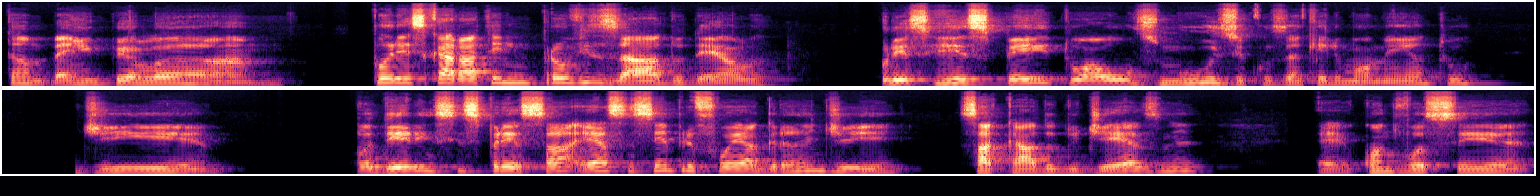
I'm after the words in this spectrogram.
também pela por esse caráter improvisado dela, por esse respeito aos músicos naquele momento de poderem se expressar. Essa sempre foi a grande sacada do jazz, né? É, quando você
